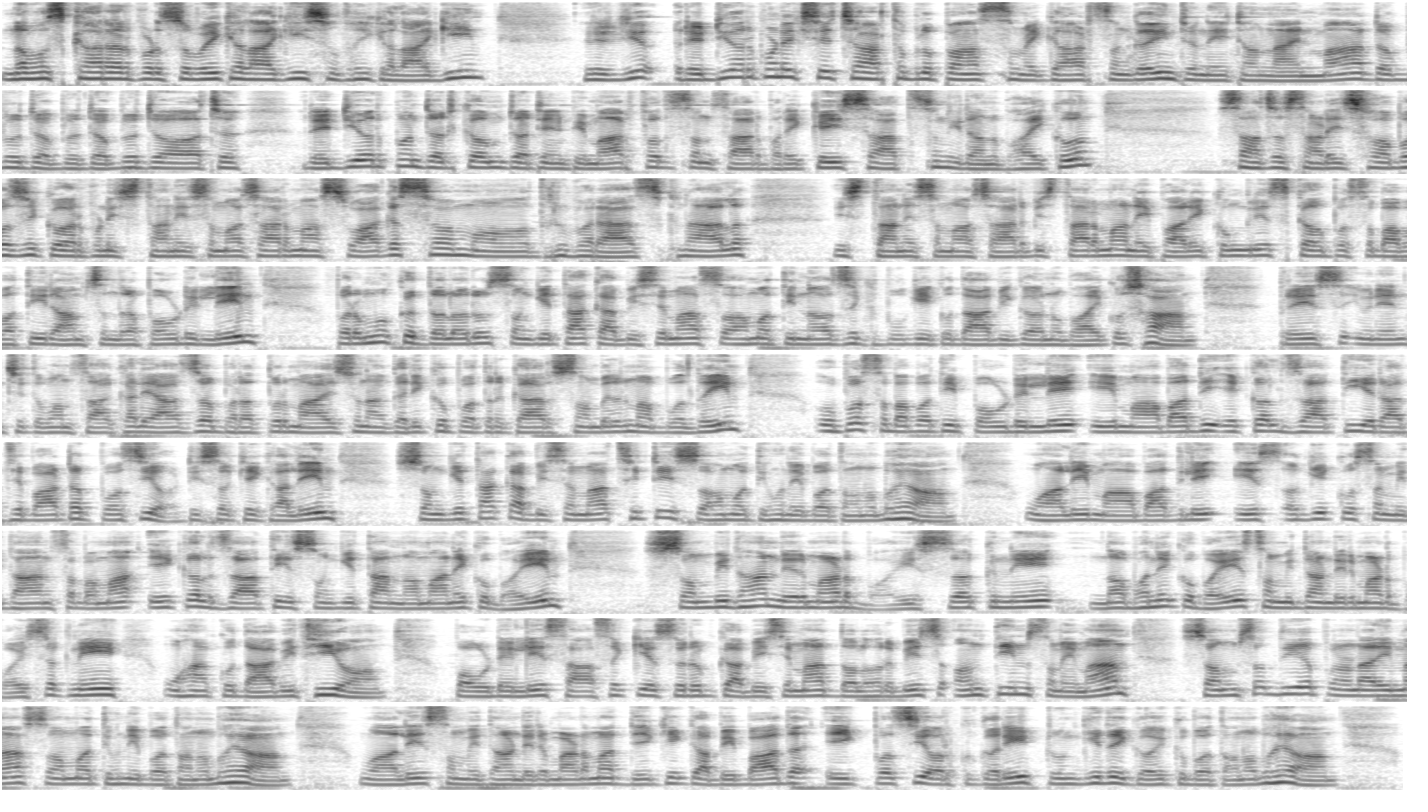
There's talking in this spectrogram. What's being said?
नमस्कार अर्पण सबैका लागि सधैँका लागि। रेडियो रेडियो अर्पण एक सय चार थप्लो पाँच मेगाहरूसँगै इन्टरनेट अनलाइनमा W W W dot radio Arpan dot com dot NP मार्फत संसारभरिकै साथ सुनिरहनु भएको। साँझ साढे छ बजेको अर्पण स्थानीय समाचारमा स्वागत छ म ध्रुवराज खनाल। स्थानीय समाचार विस्तारमा नेपाली कङ्ग्रेसका उपसभापति रामचन्द्र पौडेलले प्रमुख दलहरू संहिताका विषयमा सहमति नजिक पुगेको दावी गर्नुभएको छ। प्रेस युनियन चितवन शाखाले आज भरतपुरमा आयोजना गरेको पत्रकार सम्मेलनमा बोल्दै उपसभापति पौडेलले ए माओवादी एकल जातीय राज्यबाट पछि हटिसकेकाले संहिताका विषयमा छिट्टै सहमति हुने बताउनुभयो। उहाँले माओवादीले यसअघिको संविधान सभामा एकल जातीय संहिता नमानेको भए संविधान निर्माण भइसक्ने नभनेको भए संविधान निर्माण भइसक्ने उहाँको दावी थियो। पौडेलले शासकीय स्वरूपका विषयमा दलहरूबीच अन्तिम समयमा संसदीय प्रणालीमा सहमति हुने बताउनुभयो। उहाँले संविधान निर्माणमा देखिएका विवाद एकपछि अर्को गरी टुङ्गिँदै गएको बताउनुभयो।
